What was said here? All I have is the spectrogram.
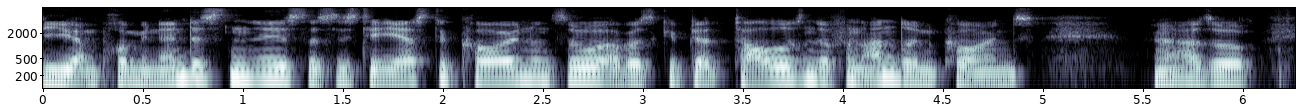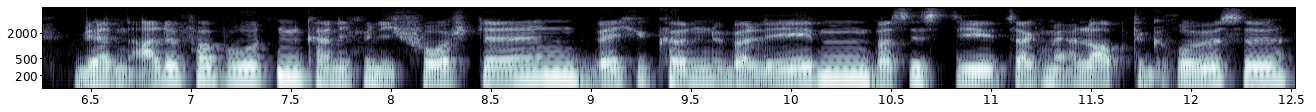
die am prominentesten ist. Das ist die erste Coin und so, aber es gibt ja tausende von anderen Coins. Ja, also werden alle verboten, kann ich mir nicht vorstellen. Welche können überleben? Was ist die, sag ich mal, erlaubte Größe?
